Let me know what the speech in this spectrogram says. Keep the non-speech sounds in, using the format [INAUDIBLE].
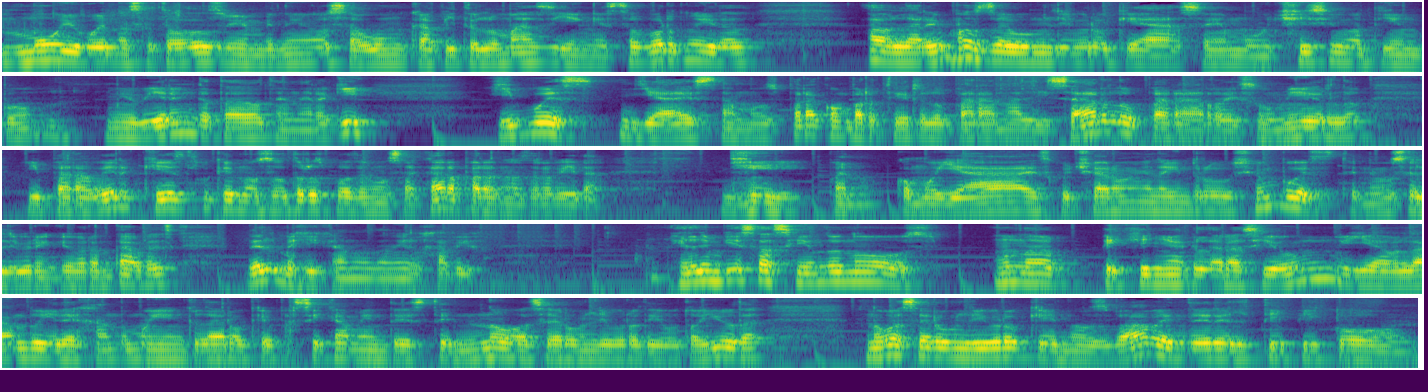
Muy buenas a todos, bienvenidos a un capítulo más y en esta oportunidad hablaremos de un libro que hace muchísimo tiempo me hubiera encantado tener aquí. Y pues ya estamos para compartirlo, para analizarlo, para resumirlo y para ver qué es lo que nosotros podemos sacar para nuestra vida. Y bueno, como ya escucharon en la introducción, pues tenemos el libro Inquebrantables del mexicano Daniel Javier. Él empieza haciéndonos una pequeña aclaración y hablando y dejando muy en claro que básicamente este no va a ser un libro de autoayuda, no va a ser un libro que nos va a vender el típico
